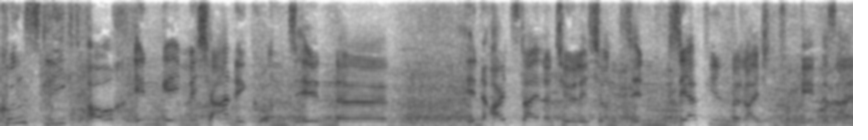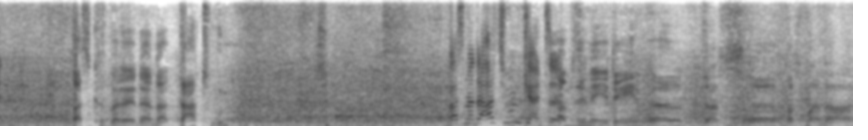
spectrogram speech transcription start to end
Kunst liegt auch in Game Mechanik und in, äh, in Artstyle natürlich und in sehr vielen Bereichen vom Game Design. Was könnte man denn da tun? Was man da tun könnte? Haben Sie eine Idee, äh, dass, äh, was man da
